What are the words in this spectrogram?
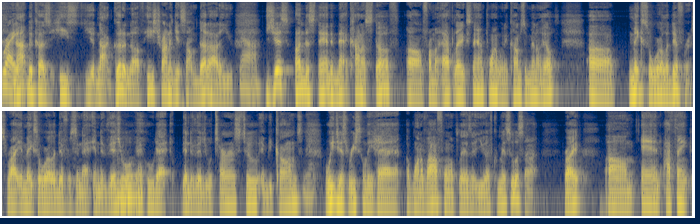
right. not because he's you're not good enough he's trying to get something better out of you yeah. just understanding that kind of stuff uh, from an athletic standpoint when it comes to mental health uh, makes a world of difference, right? It makes a world of difference in that individual Mhm. and who that individual turns to and becomes. Yeah. We just recently had one of our former players at UF commit suicide, right? Um, and I think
